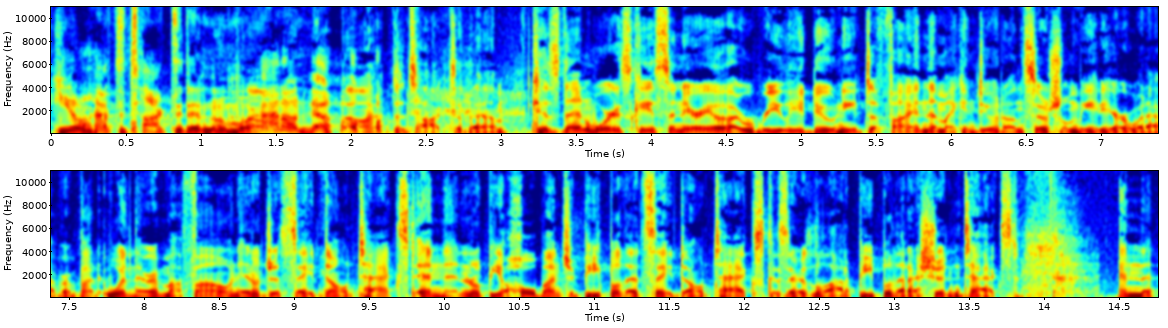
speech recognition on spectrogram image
You don't have to talk to them no more. I don't know. I don't have to talk to them. Because then, worst case scenario, I really do need to find them. I can do it on social media or whatever. But when they're in my phone, it'll just say don't text. And then it'll be a whole bunch of people that say don't text because there's a lot of people that I shouldn't text. And th-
